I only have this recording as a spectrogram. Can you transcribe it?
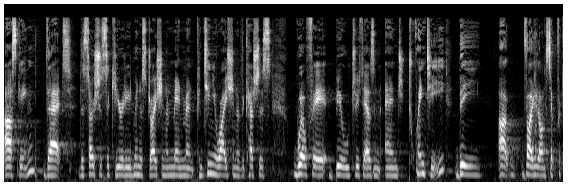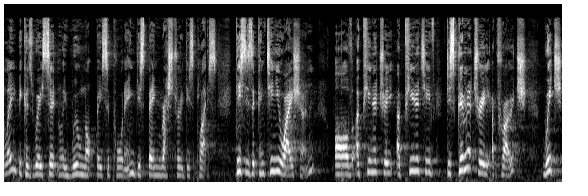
asking that the Social Security Administration amendment, continuation of the Cashless Welfare Bill 2020, be uh, voted on separately because we certainly will not be supporting this being rushed through this place. This is a continuation of a punitive, a punitive discriminatory approach which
